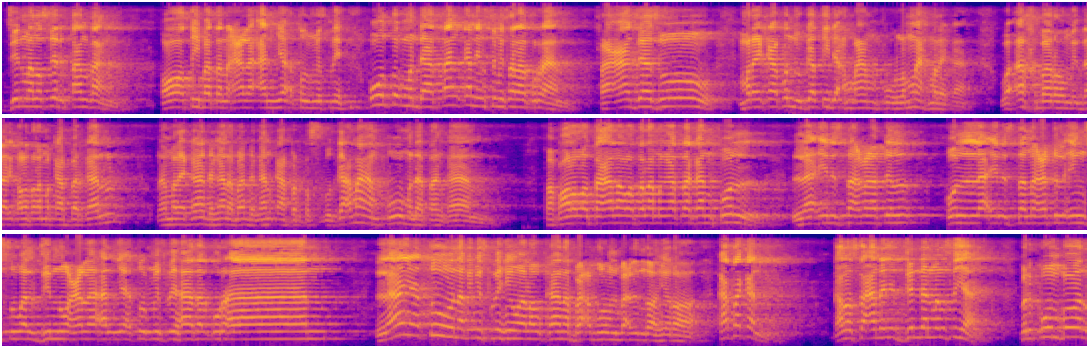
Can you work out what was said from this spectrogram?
Jin manusia ditantang qatibatan ala an ya'tul mislih untuk mendatangkan yang semisal Al-Qur'an. Fa'ajazu, mereka pun juga tidak mampu, lemah mereka. Wa akhbaruhum bidzalik Allah telah mengkabarkan nah mereka dengan apa? Dengan kabar tersebut enggak mampu mendatangkan. Faqala Allah Ta'ala Allah Ta'ala mengatakan qul la in istama'atil qul la in istama'atil insu wal jinnu ala an ya'tu mithli hadzal Qur'an la ya'tuna bimithlihi walau kana ba'dhum ba'dhin dhahira. Katakan kalau seandainya jin dan manusia berkumpul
